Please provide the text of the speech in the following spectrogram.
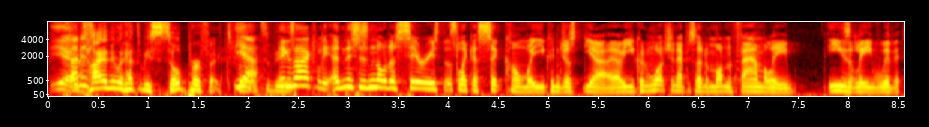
Yeah. That The is- timing would have to be so perfect. For yeah, it to be, exactly. And this is not a series that's like a sitcom where you can just yeah you can watch an episode of Modern Family easily with.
